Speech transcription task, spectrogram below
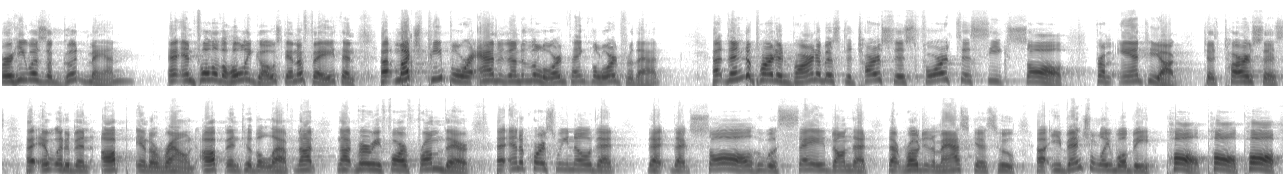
for he was a good man and full of the Holy Ghost and of faith, and uh, much people were added unto the Lord. Thank the Lord for that. Uh, then departed Barnabas to Tarsus for to seek Saul from Antioch to Tarsus. Uh, it would have been up and around, up and to the left, not, not very far from there. Uh, and of course, we know that. That, that Saul, who was saved on that, that road to Damascus, who uh, eventually will be Paul, Paul, Paul.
